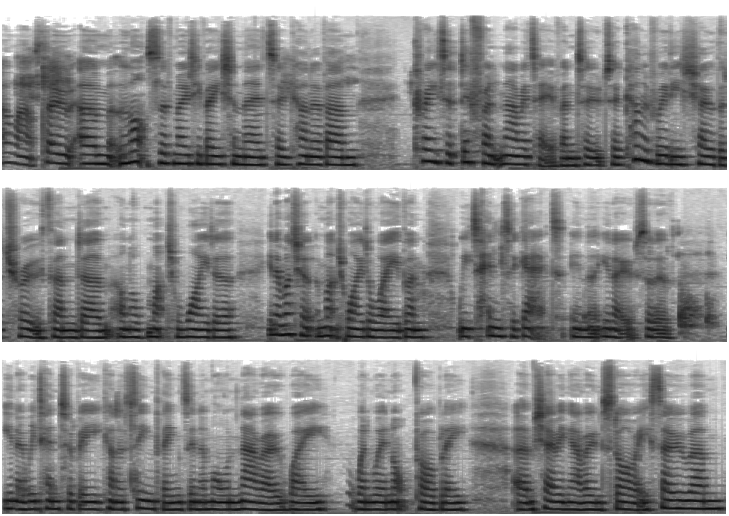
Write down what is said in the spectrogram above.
Oh wow! So um, lots of motivation there to kind of um, create a different narrative and to, to kind of really show the truth and um, on a much wider, you know, much a much wider way than we tend to get in, a, you know, sort of, you know, we tend to be kind of seeing things in a more narrow way when we're not probably um, sharing our own story. So, um,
